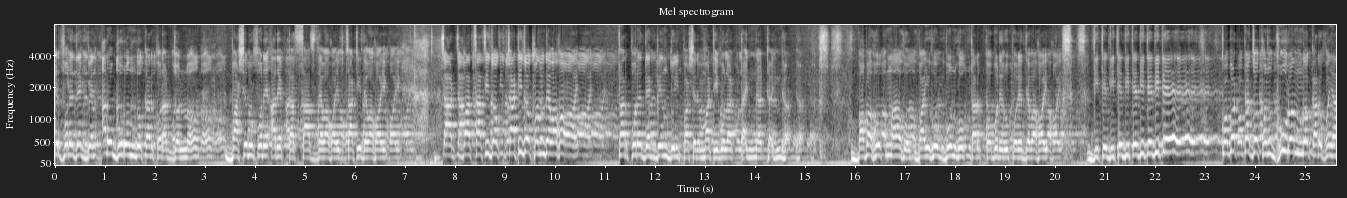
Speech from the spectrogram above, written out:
এরপরে দেখবেন আরও ঘুর অন্ধকার করার জন্য বাঁশের উপরে আরেকটা সাজ দেওয়া হয়, চাটি দেওয়া হয়। চাট বা চাটি যখন দেওয়া হয়, তারপরে দেখবেন দুই পাশের মাটিগুলা টাইনা টাইনা। বাবা হোক, মা হোক, ভাই হোক, বোন হোক, তার কবরের উপরে দেওয়া হয়। দিতে দিতে দিতে দিতে দিতে কবরটা যখন ঘুর অন্ধকার হইয়া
